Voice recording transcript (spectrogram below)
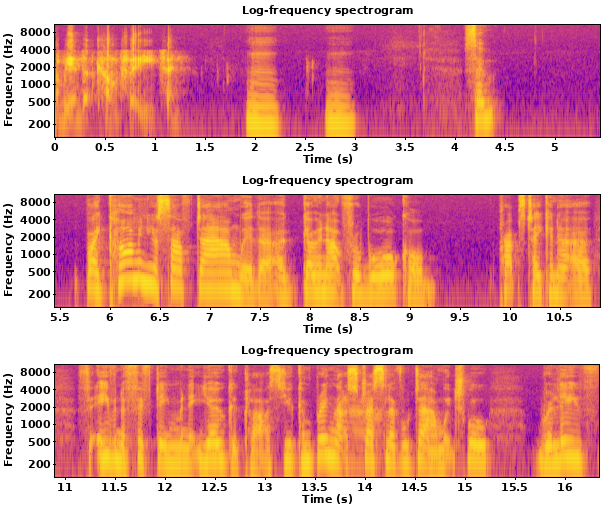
and we end up comfort eating. So, by calming yourself down with a, a going out for a walk or perhaps taking a, a even a 15 minute yoga class, you can bring that stress level down, which will relieve,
